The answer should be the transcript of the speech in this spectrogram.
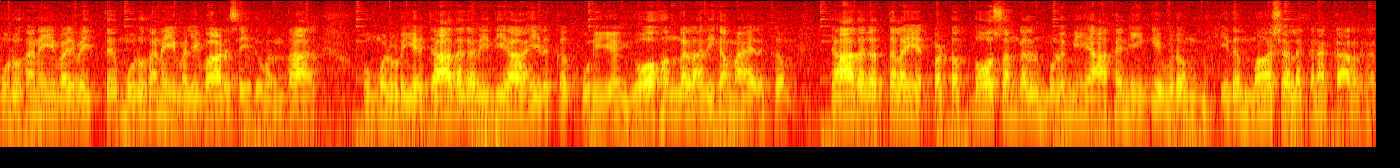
முருகனை வழி வைத்து முருகனை வழிபாடு செய்து வந்தால் உங்களுடைய ஜாதக ரீதியாக இருக்கக்கூடிய யோகங்கள் அதிகமாக இருக்கும் ஜாதகத்தில் ஏற்பட்ட தோஷங்கள் முழுமையாக நீங்கிவிடும். இது மேஷ லக்னக்காரர்கள்.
